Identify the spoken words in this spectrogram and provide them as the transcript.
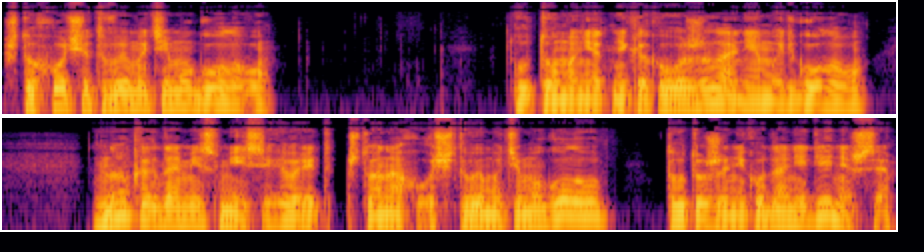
что хочет вымыть ему голову. У Тома нет никакого желания мыть голову. Но когда мисс Мисси говорит, что она хочет вымыть ему голову, Тут уже никуда не денешься.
